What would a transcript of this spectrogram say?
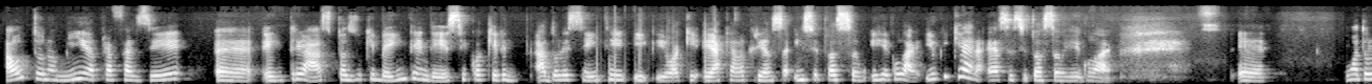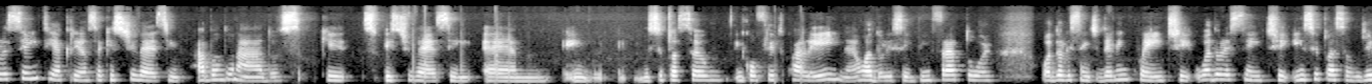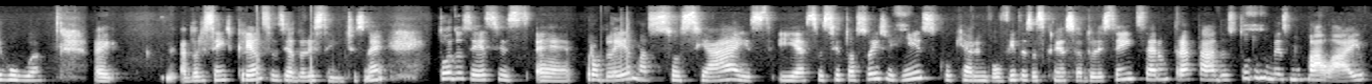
autonomia para fazer é, entre aspas, o que bem entendesse com aquele adolescente e, e, e, aquela criança em situação irregular. E o que, que era essa situação irregular? É, um adolescente e a criança que estivessem abandonados, que estivessem é, em, em, situação, em conflito com a lei, né, o adolescente infrator, o adolescente delinquente, o adolescente em situação de rua, é, adolescente, crianças e adolescentes, né? Todos esses é, problemas sociais e essas situações de risco que eram envolvidas as crianças e adolescentes eram tratadas tudo no mesmo balaio,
